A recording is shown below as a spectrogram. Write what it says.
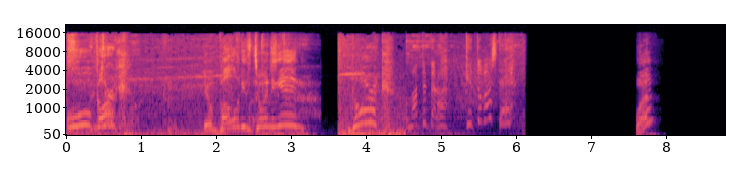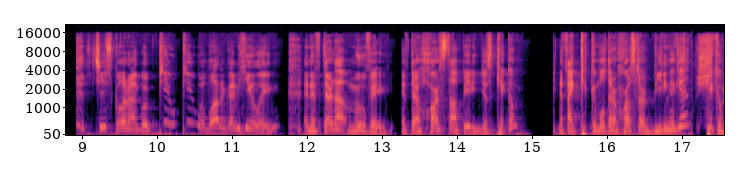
Oh, Gark! Yo, Baldi's joining in! she's going around going pew pew with water gun healing. And if they're not moving, if their heart stop beating, just kick them. And if I kick them, will their heart start beating again? Kick them.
